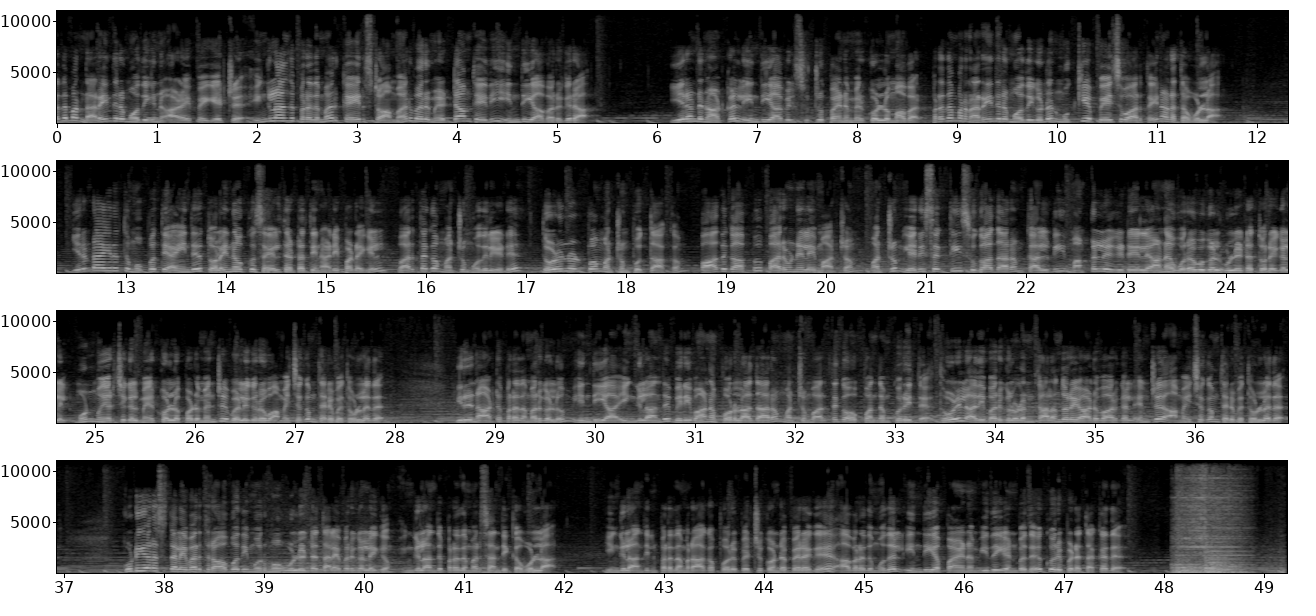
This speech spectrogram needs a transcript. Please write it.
பிரதமர் நரேந்திர மோடியின் அழைப்பை ஏற்று இங்கிலாந்து பிரதமர் கெய்ர் ஸ்டாமர் வரும் எட்டாம் தேதி இந்தியா வருகிறார். இரண்டு நாட்கள் இந்தியாவில் சுற்றுப்பயணம் மேற்கொள்ளும் அவர் பிரதமர் நரேந்திர மோடியுடன் முக்கிய பேச்சுவார்த்தை நடத்த உள்ளார். இரண்டாயிரத்து முப்பத்தி ஐந்து தொலைநோக்கு செயல் திட்டத்தின் அடிப்படையில் வர்த்தகம் மற்றும் முதலீடு தொழில்நுட்பம் மற்றும் புத்தாக்கம் பாதுகாப்பு பருவநிலை மாற்றம் மற்றும் எரிசக்தி சுகாதாரம் கல்வி மக்களிடையிலான உறவுகள் உள்ளிட்ட துறைகளில் முன்முயற்சிகள் மேற்கொள்ளப்படும் என்று வெளியுறவு அமைச்சகம் தெரிவித்துள்ளது. இரு நாட்டு பிரதமர்களும் இந்தியா இங்கிலாந்து விரிவான பொருளாதாரம் மற்றும் வர்த்தக ஒப்பந்தம் குறித்து தொழில் அதிபர்களுடன் கலந்துரையாடுவார்கள் என்று அமைச்சகம் தெரிவித்துள்ளது. குடியரசுத் தலைவர் திரௌபதி முர்மு உள்ளிட்ட தலைவர்களையும் இங்கிலாந்து பிரதமர் சந்திக்க உள்ளார். இங்கிலாந்தின் பிரதமராக பொறுப்பேற்றுக் கொண்ட பிறகு அவரது முதல் இந்திய பயணம் இது என்பது குறிப்பிடத்தக்கது.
